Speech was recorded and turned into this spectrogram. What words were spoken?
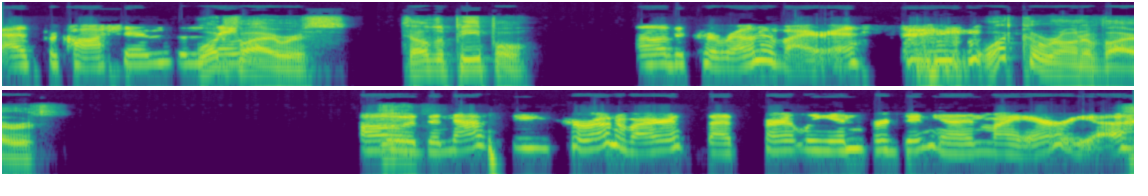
as precautions and What things. virus? Tell the people. Oh, the coronavirus. What coronavirus? oh, the nasty coronavirus that's currently in Virginia in my area.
